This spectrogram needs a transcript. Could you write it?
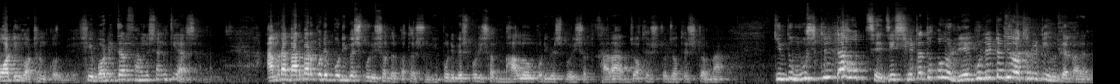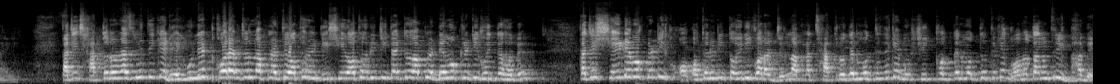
বডি গঠন করবে, সেই বডিটার ফাংশন কি আসে? আমরা বারবার করে পরিবেশ পরিষদের কথা শুনি, পরিবেশ পরিষদ ভালো, পরিবেশ পরিষদ খারাপ, যথেষ্ট যথেষ্ট না। কিন্তু মুশকিলটা হচ্ছে যে সেটা তো কোনো রেগুলেটরি অথরিটি হতে পারে নাই। কাজে ছাত্র রাজনীতিকে রেগুলেট করার জন্য আপনার যে অথরিটি সেই অথরিটিটাকেও আপনার ডেমোক্রেটিক হইতে হবে। কাজে সেই ডেমোক্রেটিক অথরিটি তৈরি করার জন্য আপনার ছাত্রদের মধ্যে থেকে এবং শিক্ষকদের মধ্যে থেকে গণতান্ত্রিকভাবে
